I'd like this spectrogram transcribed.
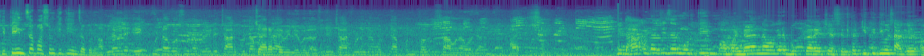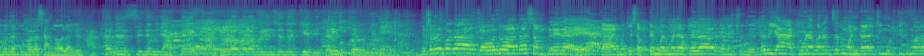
किती इंचापासून किती इंचापर्यंत? आपल्याकडे एक फुटापासून आपल्याकडे चार चार फुटापर्यंत फुट. अवेलेबल असते. चार फुटाच्या मूर्ती आपण फक्त श्रावणामध्ये आणतो. अच्छा. ही दहा फुटाची जर मूर्ती म- मंडळांना वगैरे बुक करायची असेल तर किती दिवस आगे अगोदर तुम्हाला सांगावं लागेल? आता तर म्हणजे आता एक आठवडाभरापर्यंत जर केली तर मग करून शकतो. मित्रांनो बघा जवळजवळ आता संपलेलं आहे काळ म्हणजे सप्टेंबरमध्ये आपल्याला गणेश चतुर्थी आहे. तर या आठवड्याभरात जर मंडळाची मूर्ती तुम्हाला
